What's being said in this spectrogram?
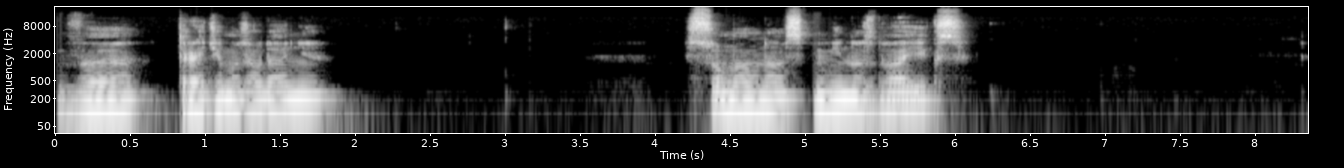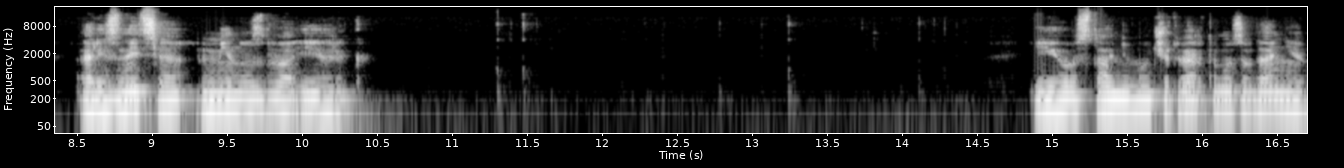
В третьому завданні сума у нас мінус 2х, а різниця мінус 2y. І в останньому четвертому завданні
